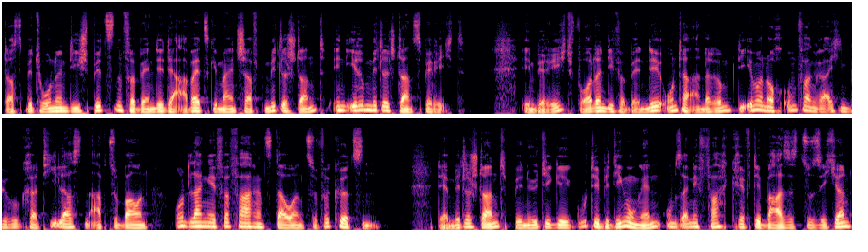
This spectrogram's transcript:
Das betonen die Spitzenverbände der Arbeitsgemeinschaft Mittelstand in ihrem Mittelstandsbericht. Im Bericht fordern die Verbände unter anderem, die immer noch umfangreichen Bürokratielasten abzubauen und lange Verfahrensdauern zu verkürzen. Der Mittelstand benötige gute Bedingungen, um seine Fachkräftebasis zu sichern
